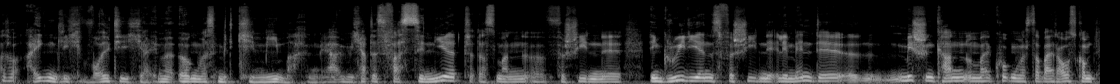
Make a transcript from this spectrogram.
Also eigentlich wollte ich ja immer irgendwas mit Chemie machen. Ja, mich hat es fasziniert, dass man äh, verschiedene Ingredients, verschiedene Elemente äh, mischen kann und mal gucken, was dabei rauskommt.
